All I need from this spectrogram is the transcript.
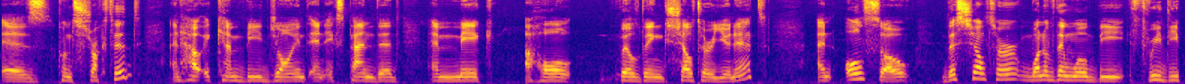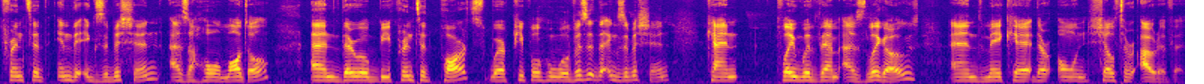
is constructed and how it can be joined and expanded and make a whole building shelter unit. And also, this shelter, one of them will be 3D printed in the exhibition as a whole model, and there will be printed parts where people who will visit the exhibition can play with them as Legos and make it their own shelter out of it.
